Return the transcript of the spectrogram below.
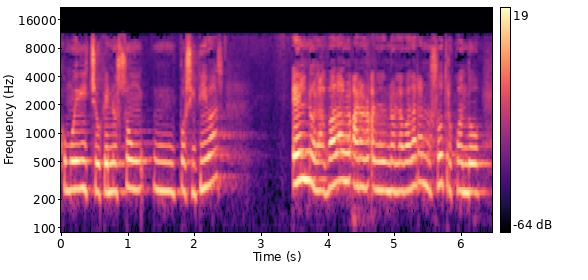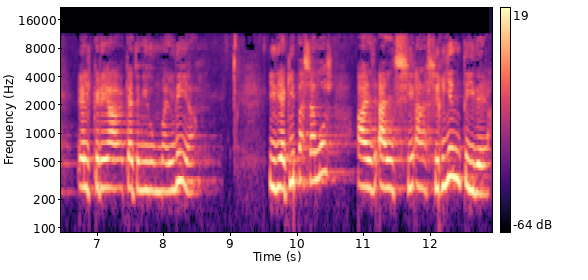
como he dicho, que no son mm, positivas, Él nos las, va a dar, nos las va a dar a nosotros cuando Él crea que ha tenido un mal día. Y de aquí pasamos al, a la siguiente idea,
